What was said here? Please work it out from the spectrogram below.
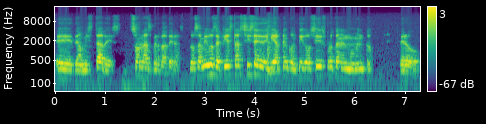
eh, de amistades son las verdaderas. Los amigos de fiesta sí se divierten contigo, sí disfrutan el momento, pero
